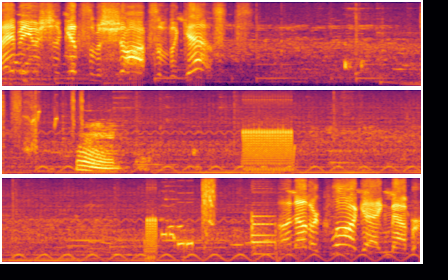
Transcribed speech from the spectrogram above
Maybe you should get some shots of the guests. Hmm. Another Klaww Gang member.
